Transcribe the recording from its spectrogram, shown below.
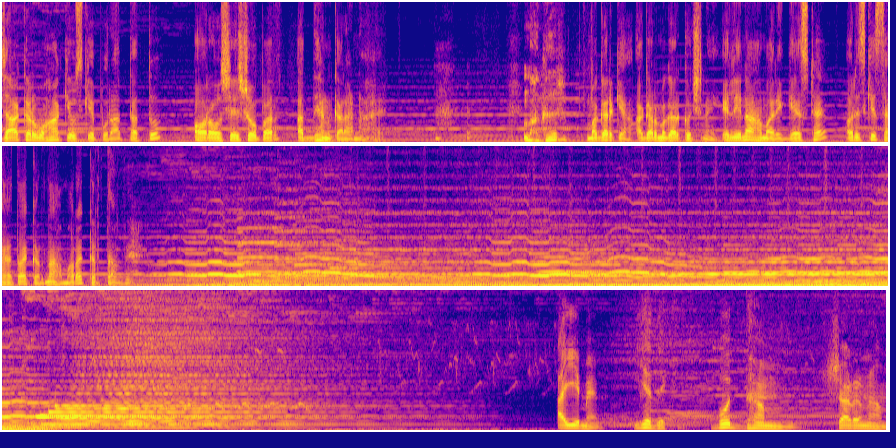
जाकर वहाँ के उसके पुरातत्व और अवशेषों पर अध्ययन कराना है। मगर? मगर क्या? अगर मगर कुछ नहीं। एलिना हमारी गेस्ट है और इसकी सहायता करना हमारा कर्तव्य है। आइए मैम ये देखिए। बुद्धम शरणम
